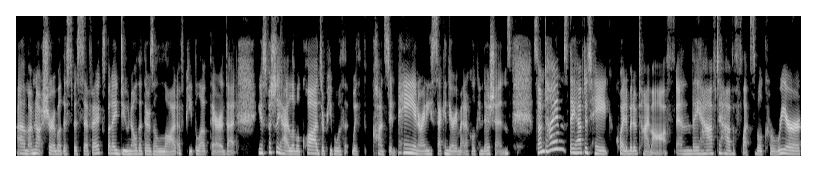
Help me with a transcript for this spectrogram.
Um, I'm not sure about the specifics, but I do know that there's a lot of people out there that, you know, especially high level quads or people with with constant pain or any secondary medical conditions. Sometimes they have to take quite a bit of time off, and they have to have a flexible career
